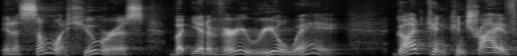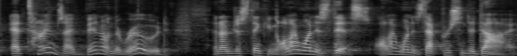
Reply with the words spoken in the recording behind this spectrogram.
in a somewhat humorous, but yet a very real way. God can contrive, at times I've been on the road and I'm just thinking, all I want is this. All I want is that person to die.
